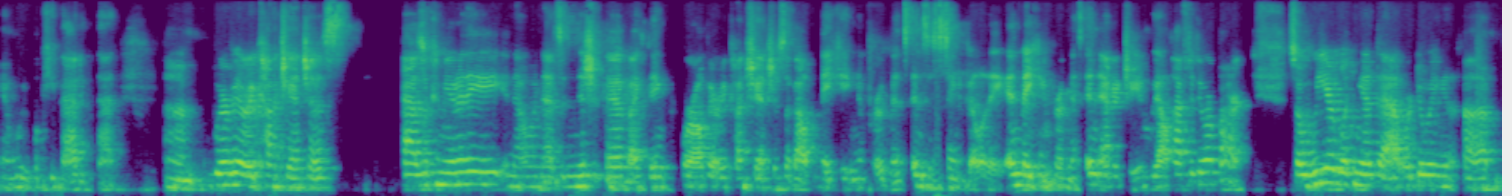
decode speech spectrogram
and we will keep adding that. Um, we're very conscientious as a community, you know, and as an initiative, I think we're all very conscientious about making improvements in sustainability and making improvements in energy, and we all have to do our part. So we are looking at that. We're doing um,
